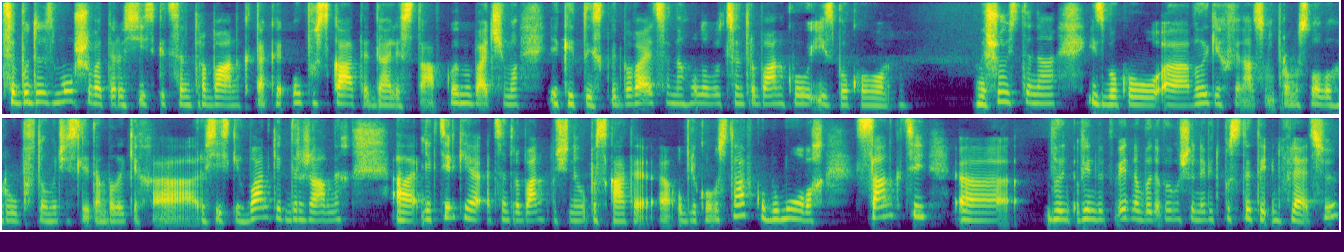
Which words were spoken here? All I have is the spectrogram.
Це буде змушувати російський центробанк так і опускати далі ставку. І ми бачимо, який тиск відбувається на голову центробанку і з боку. Мішустіна і з боку е, великих фінансово-промислових груп, в тому числі там великих е, російських банків державних. Е, як тільки центробанк почне опускати е, облікову ставку в умовах санкцій, е, він відповідно буде вимушений відпустити інфляцію.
